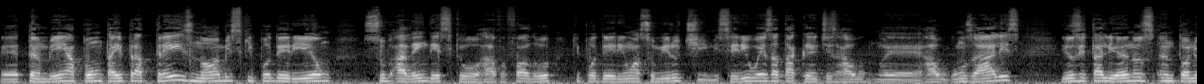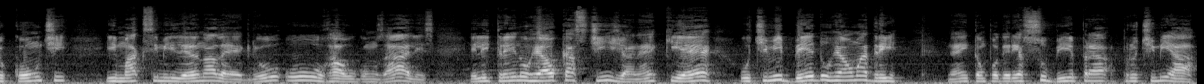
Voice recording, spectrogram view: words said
é, também aponta aí para três nomes que poderiam, além desse que o Rafa falou, que poderiam assumir o time. Seria o ex-atacante Raul, é, Raul Gonzalez e os italianos Antônio Conte e Maximiliano Alegre. O, o Raul Gonzalez, ele treina o Real Castilla, né, que é o time B do Real Madrid. Né, então poderia subir para o time A.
